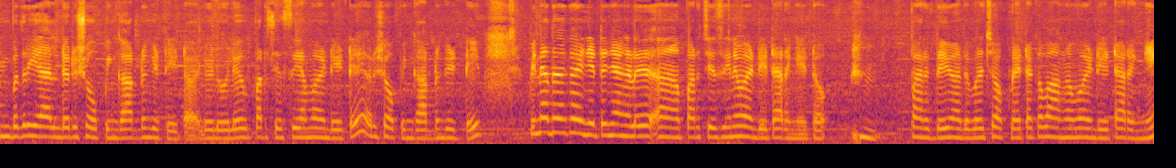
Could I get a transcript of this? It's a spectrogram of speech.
അൻപത് റിയാലിന്റെ ഒരു ഷോപ്പിംഗ് കാർഡും കിട്ടി കേട്ടോ. ലുലുവിൽ പർച്ചേസ് ചെയ്യാൻ വേണ്ടിയിട്ട് ഒരു ഷോപ്പിംഗ് കാർഡും കിട്ടി. പിന്നെ അത് കഴിഞ്ഞിട്ട് ഞങ്ങൾ പർച്ചേസിങ്ങിന് വേണ്ടിയിട്ട് ഇറങ്ങി കേട്ടോ. പർദ്ദയും അതുപോലെ ചോക്ലേറ്റൊക്കെ വാങ്ങാൻ വേണ്ടിയിട്ട് ഇറങ്ങി.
